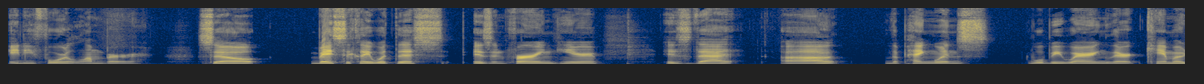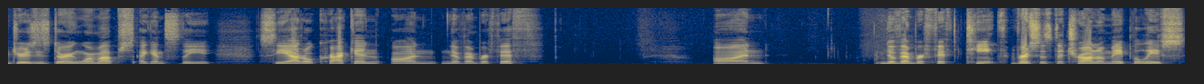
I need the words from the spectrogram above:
84 Lumber. So basically, what this is inferring here is that uh, the Penguins will be wearing their camo jerseys during warm-ups against the Seattle Kraken on November 5th. On November 15th versus the Toronto Maple Leafs,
